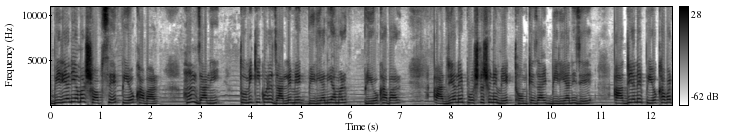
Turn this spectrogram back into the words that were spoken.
বিরিয়ানি আমার সবচেয়ে প্রিয় খাবার। হুম, জানি। তুমি কি করে জানলে মেঘ বিরিয়ানি আমার প্রিয় খাবার? আদ্রিয়ানের প্রশ্ন শুনে মেঘ থমকে যায় বিরিয়ানি যে আদ্রিয়ানের প্রিয় খাবার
